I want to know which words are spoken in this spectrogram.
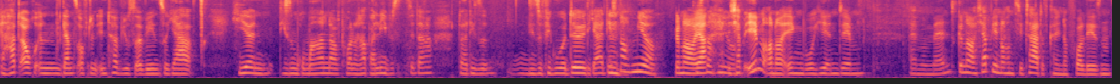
Er hat auch in, ganz oft in Interviews erwähnt, so ja, hier in diesem Roman da von Harper Lee, wissen Sie da, da diese, diese Figur Dill, ja, die ist nach mir. Genau, Die ja. Ich habe eben auch noch irgendwo hier in dem. Einen Moment. Genau, ich habe hier noch ein Zitat, das kann ich noch vorlesen,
